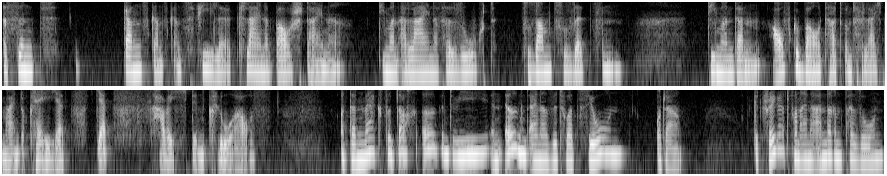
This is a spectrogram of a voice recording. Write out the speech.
Es sind ganz, ganz, ganz viele kleine Bausteine, die man alleine versucht zusammenzusetzen, die man dann aufgebaut hat und vielleicht meint, okay, jetzt, jetzt habe ich den Clou raus. Und dann merkst du doch irgendwie in irgendeiner Situation oder getriggert von einer anderen Person,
